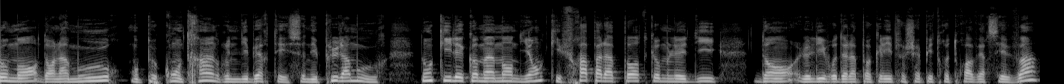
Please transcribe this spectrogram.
comment dans l'amour on peut contraindre une liberté? Ce n'est plus l'amour. Donc il est comme un mendiant qui frappe à la porte, comme le dit dans le livre de l'Apocalypse chapitre 3 verset 20,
